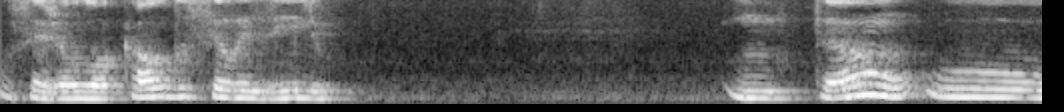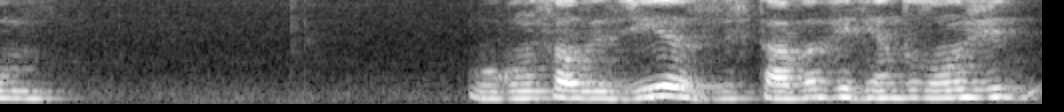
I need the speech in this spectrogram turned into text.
ou seja, o local do seu exílio. Então, o, o Gonçalves Dias estava vivendo longe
